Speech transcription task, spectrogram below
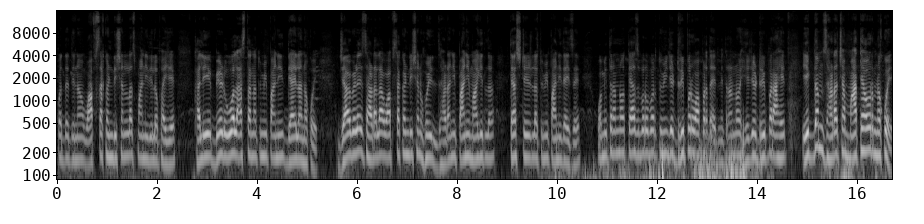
पद्धतीनं वापसा कंडिशनलाच पाणी दिलं पाहिजे. खाली बेड ओल असताना तुम्ही पाणी द्यायला नको आहे ज्या वेळेस झाडाला वापसा कंडिशन होईल झाडांनी पाणी मागितलं त्या स्टेजला तुम्ही पाणी द्यायचं आहे व मित्रांनो त्याचबरोबर तुम्ही जे ड्रिपर वापरतायत मित्रांनो हे जे ड्रिपर आहेत एकदम झाडाच्या माथ्यावर नको आहे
